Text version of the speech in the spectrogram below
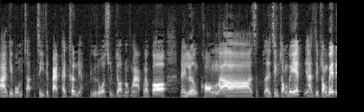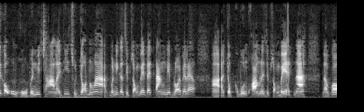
อ่าที่ผม 48 Pattern เนี่ย ถือว่าสุดยอดมาก ๆ แล้วก็ในเรื่องของอ่า12 เบสเนะ12 เบสนี่ก็โอ้โห เป็นวิชาอะไรที่สุดยอดมากๆ วันนี้ก็ 12 เบสได้ตังค์เรียบร้อยไปแล้วอ่าจบกระบวนความเลย 12 เบสนะ แล้วก็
